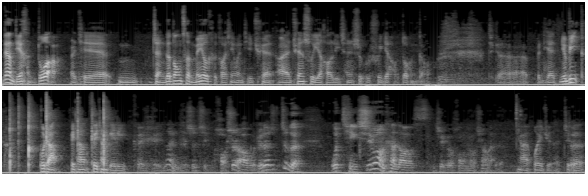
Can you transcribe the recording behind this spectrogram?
亮点很多啊，而且嗯，整个东侧没有可靠性问题，圈啊、圈速也好，里程数数也好都很高。这个本田牛逼，鼓掌，非常非常给力。可以可以，那也是挺好事啊。我觉得这个我挺希望看到这个红牛上来的，啊，我也觉得这个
